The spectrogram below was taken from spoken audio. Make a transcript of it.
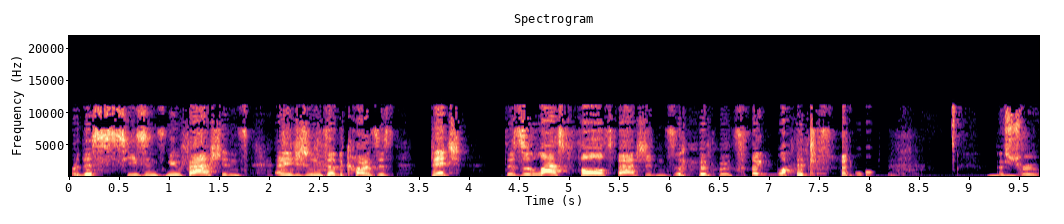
or this season's new fashions." And he just leans out the car and says, "Bitch." This is last fall's fashions. it's like what? That's true.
